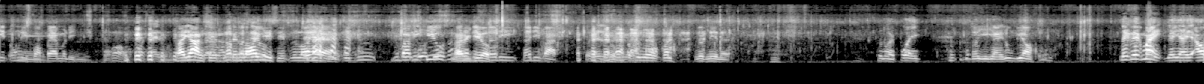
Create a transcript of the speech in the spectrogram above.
eat only for family ถ้าย่างเสร็จเป็นร้อยยี่สิบหรือร้อยห้า Yeah if you you barbecue Barbecue 30 30บาทตัวใหญ่ก่อนรุ่นนี้เลยตัวหน่อยปล่อย ตัวใหญ่ๆลูกเดียว เล็กๆไม่ใหญ่ๆเอา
